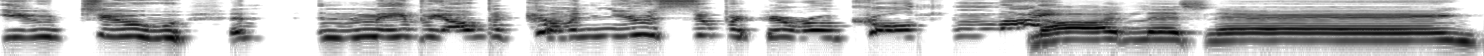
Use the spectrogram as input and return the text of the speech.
you too, and, and maybe I'll become a new superhero called Mike. Not listening.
